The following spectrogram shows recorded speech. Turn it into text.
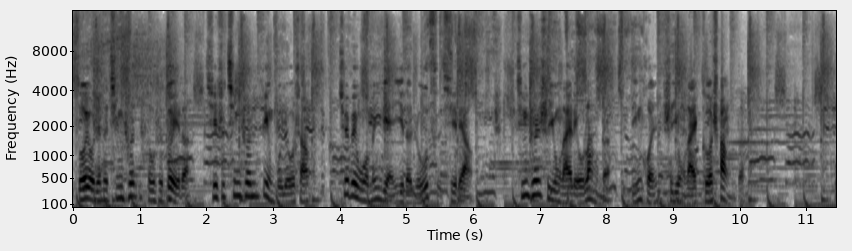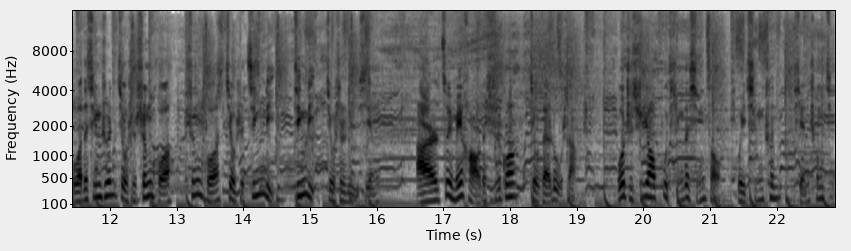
所有人的青春都是对的，其实青春并不忧伤，却被我们演绎得如此凄凉。青春是用来流浪的，灵魂是用来歌唱的。我的青春就是生活，生活就是经历，经历就是旅行，而最美好的时光就在路上。我只需要不停地行走，为青春填充景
